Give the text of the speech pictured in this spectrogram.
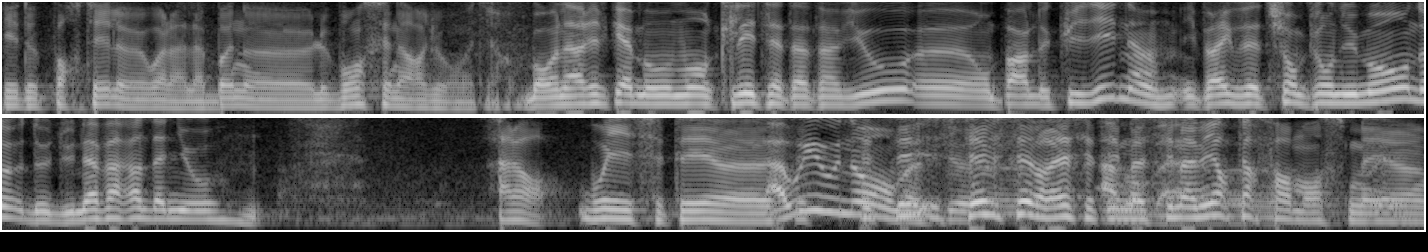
et de porter le, voilà, la bonne, le bon scénario, on va dire. Bon, on arrive quand même au moment clé de cette interview. on parle de cuisine. Il paraît que vous êtes champion du monde du navarin d'agneau. Alors, oui, c'était. Euh, ah oui ou non C'est vrai, c'était ah c'est ma bah, meilleure euh, performance. Mais, euh,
